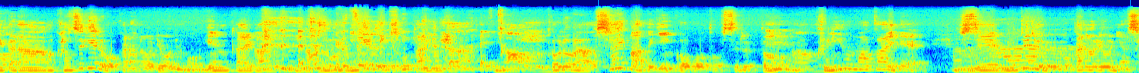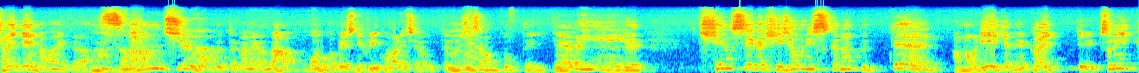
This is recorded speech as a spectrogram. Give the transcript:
れから、あの、担げるお金の量にも限界があるんだけど、逃げるっても大変だ。ところが、サイバーで銀行強盗をすると、国をまたいで、して持てるお金の量には再現がないから、何十億って金がどっか別に振り込まれちゃうって実際起こっていて、で危険性が非常に少なくって、あの利益がでかいっていうそれに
